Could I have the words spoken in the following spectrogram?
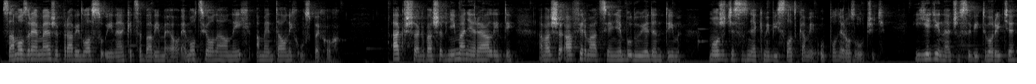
Samozrejme, že pravidla sú iné, keď sa bavíme o emocionálnych a mentálnych úspechoch. Ak však vaše vnímanie reality a vaše afirmácie nebudú jeden tým, môžete sa s nejakými výsledkami úplne rozlúčiť. Jediné, čo si vytvoríte,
